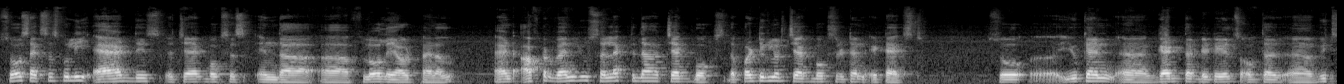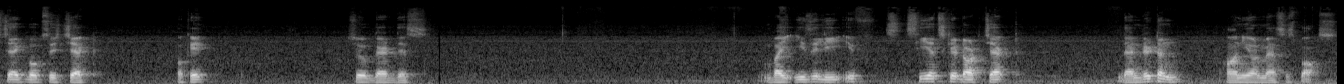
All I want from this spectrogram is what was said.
So successfully add these checkboxes in the uh, flow layout panel. And after when you select the checkbox the particular checkbox written a text. So uh, you can uh, get the details of the uh, which checkbox is checked. Okay. So get this by easily if chk dot checked then written on your message box.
